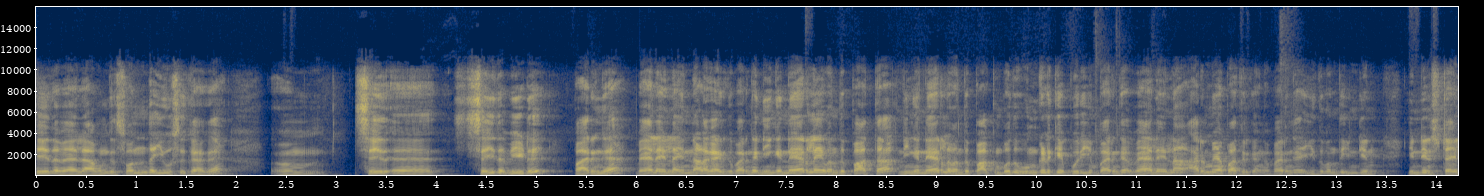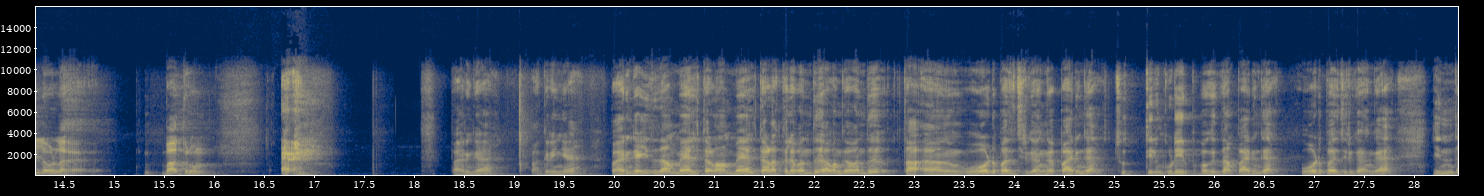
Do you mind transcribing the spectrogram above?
செய்த வேலை. அவங்க சொந்த யூஸுக்காக செய்த செய்த வீடு. பாருங்கள் வேலையெல்லாம் என்ன அழகாக இருக்குது பாருங்கள் நீங்கள் நேரிலே வந்து பார்த்தா நீங்கள் நேரில் வந்து பார்க்கும்போது உங்களுக்கே புரியும். பாருங்கள் வேலையெல்லாம் அருமையாக பார்த்துருக்காங்க. பாருங்கள் இது வந்து இந்தியன் இந்தியன் ஸ்டைலில் உள்ள பாத்ரூம் பாருங்கள் பார்க்குறீங்க பாருங்க இதுதான் மேல் தளம். மேல் தளத்தில் வந்து அவங்க வந்து த ஓடு பதிச்சிருக்காங்க. பாருங்க சுற்றிலும் குடியிருப்பு பகுதி தான். பாருங்க ஓடு பதிச்சிருக்காங்க. இந்த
